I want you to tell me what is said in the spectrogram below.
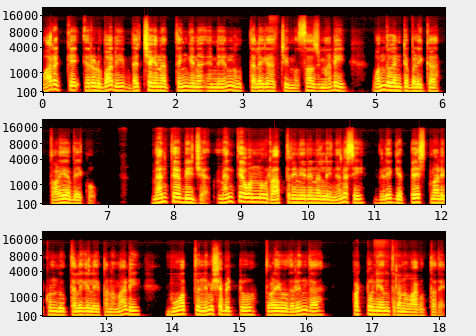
ವಾರಕ್ಕೆ ಎರಡು ಬಾರಿ ಬೆಚ್ಚಗಿನ ತೆಂಗಿನ ಎಣ್ಣೆಯನ್ನು ತಲೆಗೆ ಹಚ್ಚಿ ಮಸಾಜ್ ಮಾಡಿ ಒಂದು ಗಂಟೆ ಬಳಿಕ ತೊಳೆಯಬೇಕು. ಮೆಂತ್ಯ ಬೀಜ. ಮೆಂತ್ಯವನ್ನು ರಾತ್ರಿ ನೀರಿನಲ್ಲಿ ನೆನೆಸಿ ಬೆಳಿಗ್ಗೆ ಪೇಸ್ಟ್ ಮಾಡಿಕೊಂಡು ತಲೆಗೆ ಲೇಪನ ಮಾಡಿ ಮೂವತ್ತು ನಿಮಿಷ ಬಿಟ್ಟು ತೊಳೆಯುವುದರಿಂದ ಹೊಟ್ಟು ನಿಯಂತ್ರಣವಾಗುತ್ತದೆ.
